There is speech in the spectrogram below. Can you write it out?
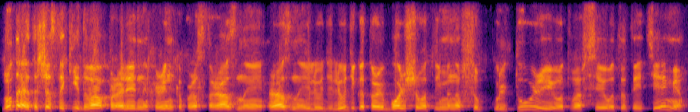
Ну да, это сейчас такие два параллельных рынка, просто разные, разные люди. Люди, которые больше вот именно в субкультуре, вот во всей вот этой теме,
